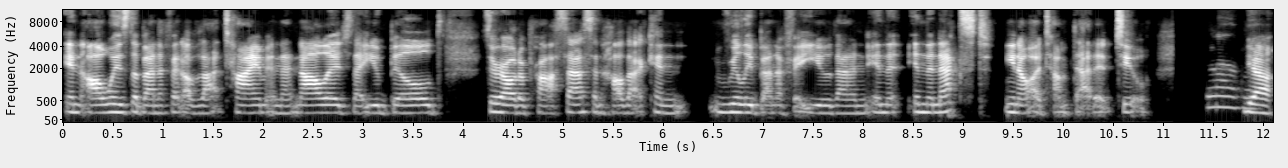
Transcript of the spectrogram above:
and always the benefit of that time and that knowledge that you build throughout a process and how that can really benefit you then in the in the next you know attempt at it too. Yeah.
